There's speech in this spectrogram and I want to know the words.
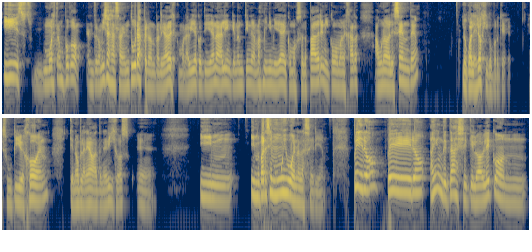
Y es- muestra un poco, entre comillas, las aventuras, pero en realidad es como la vida cotidiana de alguien que no tiene la más mínima idea de cómo ser padre ni cómo manejar a un adolescente. Lo cual es lógico porque es un pibe joven que no planeaba tener hijos. eh, y, y me parece muy buena la serie. Pero, pero, hay un detalle que lo hablé con,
